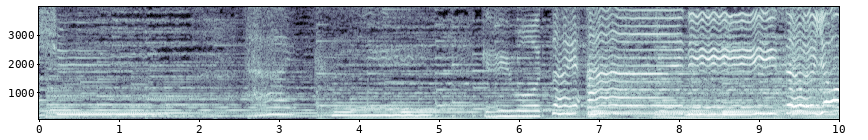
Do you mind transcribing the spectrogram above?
去，还可以给我再爱你的勇气。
